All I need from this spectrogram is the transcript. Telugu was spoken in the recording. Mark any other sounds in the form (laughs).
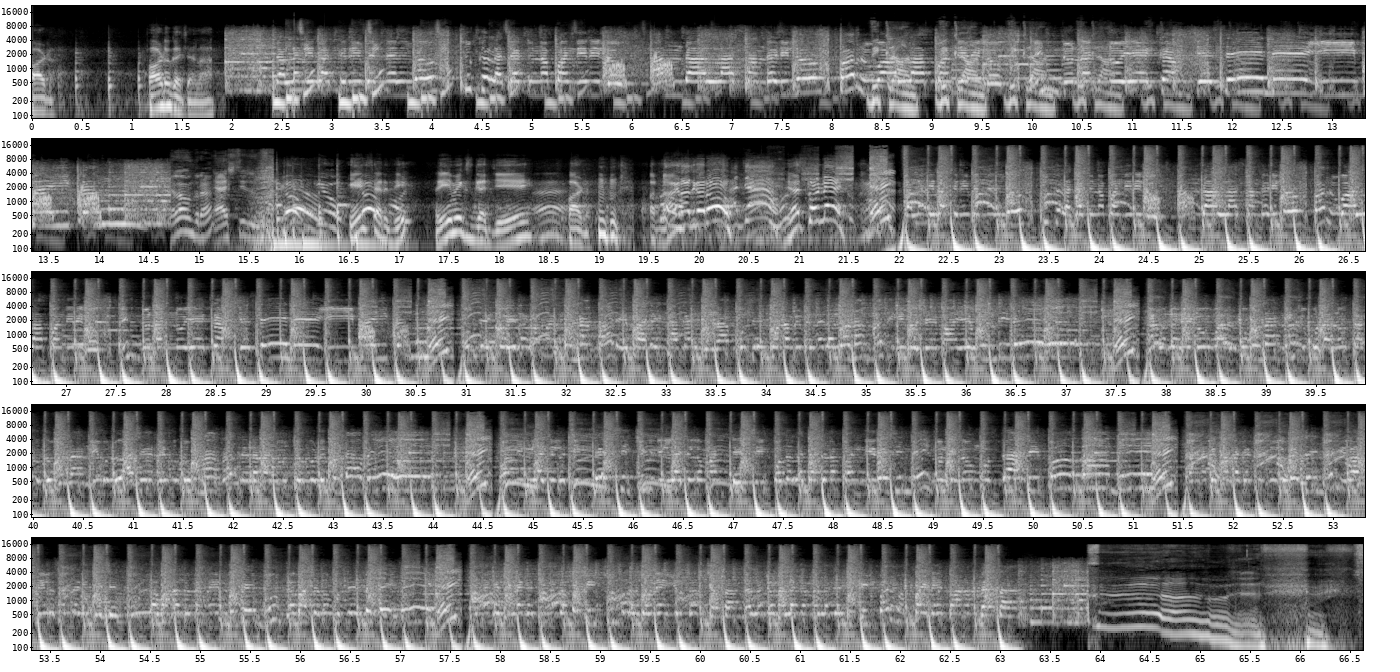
పాడు. పాడు ఏం సార్ ఇది? రీమిక్స్ గజ్జి. పాడు. (laughs) నాగరాజు గారు! చేసుకోండి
